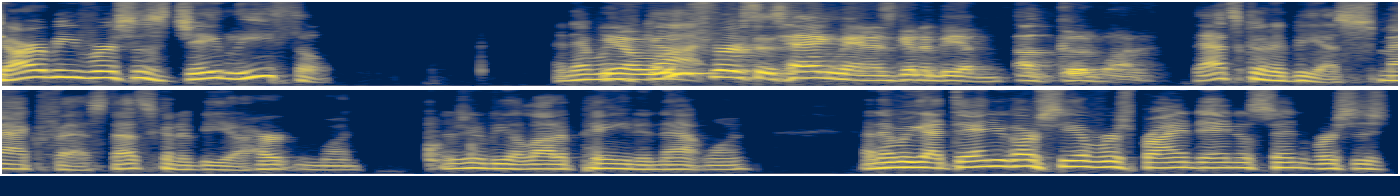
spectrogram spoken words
Darby versus Jay Lethal. And then we, you know, got, Rush versus Hangman is going to be a, a good one. That's going to be a smack fest. That's going to be a hurting one. There's going to be a lot of pain in that one. And then we got Daniel Garcia versus Bryan Danielson versus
